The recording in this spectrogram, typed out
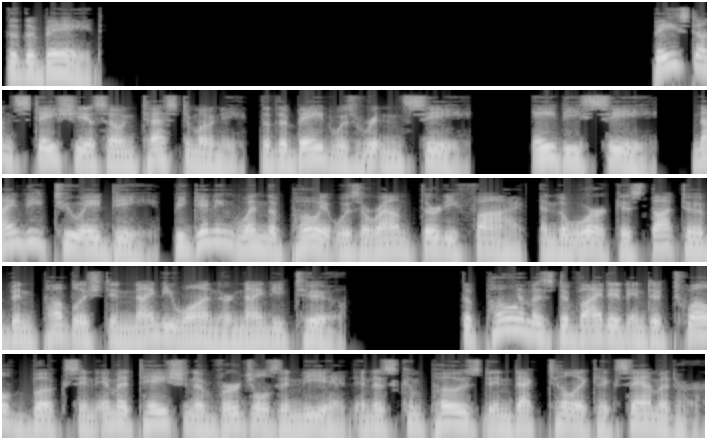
The Thebaid Based on Statius' own testimony, the Thebaid was written c. ADC 92 AD, beginning when the poet was around 35, and the work is thought to have been published in 91 or 92. The poem is divided into twelve books in imitation of Virgil's Aeneid and is composed in dactylic hexameter.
